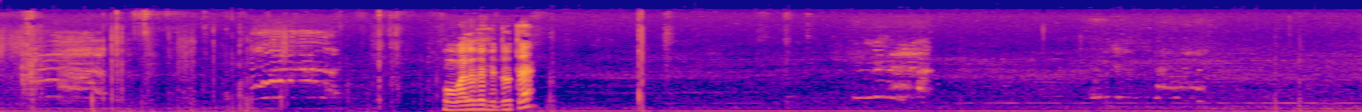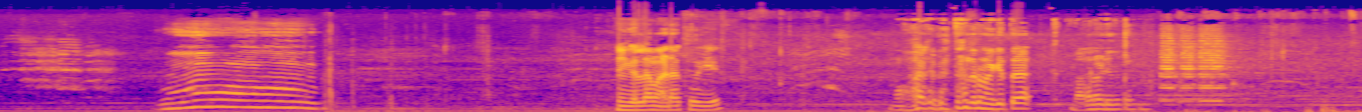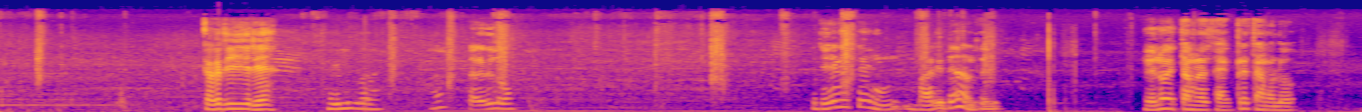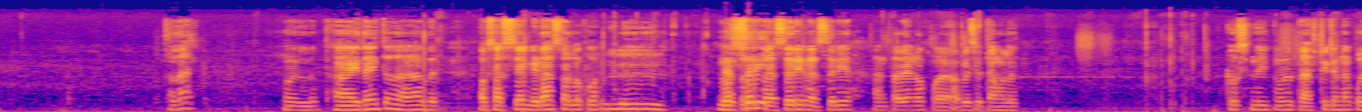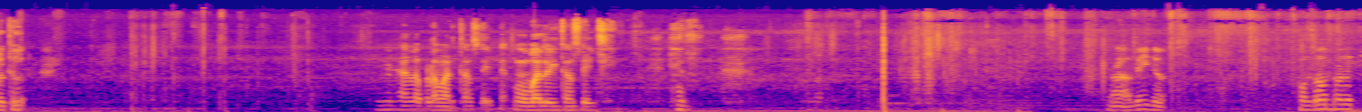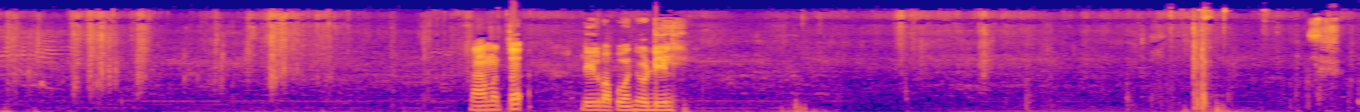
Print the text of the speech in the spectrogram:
ಅದ ವಿದ್ಯುತ್? ಹಿಂಗೆಲ್ಲ ಮಾಡಕ್ ಹೋಗಿ. ಮೊಬೈಲ್ ಬಿತ್ತಂದ್ರೆ ಮುಗಿತ. ಬಾಳ ಹೊಡಿಬೇಕು. ಬರ. ತೆಗೆದಿಲ್ಲ ಇದೇನೈತೆ ಭಾರಿ ಇದೆ ಅಂತ ಏನೋ ಐತೆ ಆಮೇಲೆ ಫ್ಯಾಕ್ಟ್ರಿ ತಾಮಲು ಅಲ್ಲ. ಹಾ ಇದಾಯ್ತದ ಅದ. ಅವ್ ಸಸ್ಯ ಗಿಡ ಸರ್ಲಕ್ಕ ನರ್ಸರಿ ನರ್ಸರಿ ನರ್ಸರಿ ಅಂತವೇನೋ ಅಭ್ಯಾಸ ಆಮೇಲೆ ಟೋಸ್ಟ್ ನೋಡಿ ಪ್ಲಾಸ್ಟಿಕ್ ಅನ್ನ ಕೊಳ್ತಿಲ್ಲ ಲಪಡ ಪಡ ಮಾಡ್ತಾನೆ ಸೈತಿ ಮೊಬೈಲ್ ಒಯ್ತಾನೆ ಸೈತಿ ಹಾ ಅದೇ ಇದು ಕೊಂಡ್ರೋದ್ ನೋಡಿ ನಾ ಮತ್ತು? ಡೀಲ್ ಬಾಪು ಬಂದೆವು ಡೀಲ್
